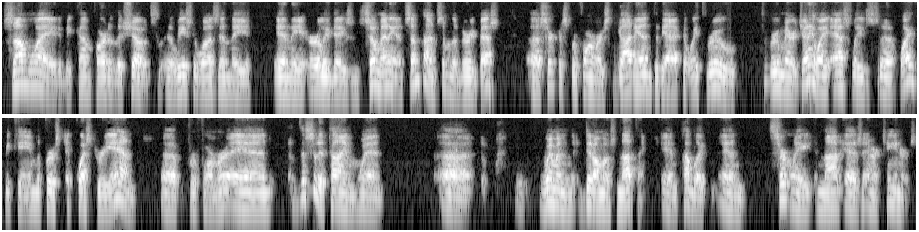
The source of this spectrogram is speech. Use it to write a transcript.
some way to become part of the show. It's, at least it was in the in the early days, and so many, and sometimes some of the very best uh, circus performers got into the act that way through through marriage. Anyway, Astley's uh, wife became the first equestrian uh, performer, and this at a time when uh, women did almost nothing in public, and certainly not as entertainers.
